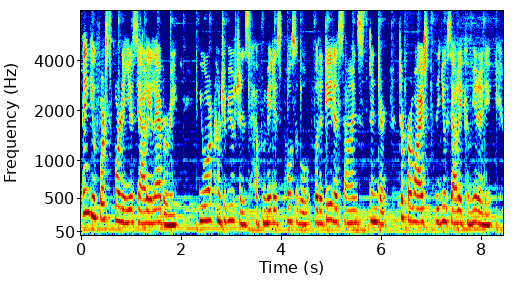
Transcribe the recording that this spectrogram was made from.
Thank you for supporting UCLA Library. Your contributions have made it possible for the Data Science Center to provide the UCLA community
